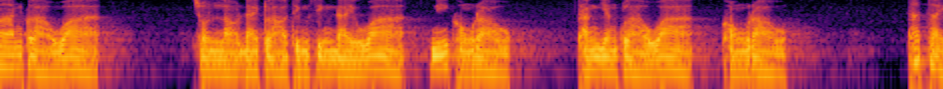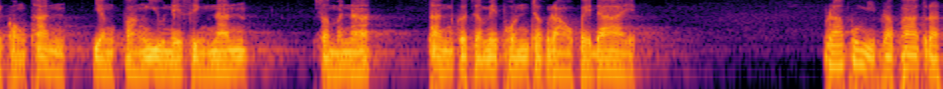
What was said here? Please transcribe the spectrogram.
มารกล่าวว่า ชนเหล่าใดกล่าวถึงสิ่งใดว่า นี้ของเรา ทั้งยังกล่าวว่าของเรา ถ้าใจของท่านยังฝังอยู่ในสิ่งนั้น สมณะท่านก็จะไม่พ้นจากเราไปได้ พระผู้มีพระภาคตรัส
